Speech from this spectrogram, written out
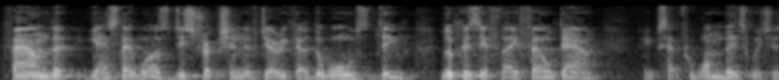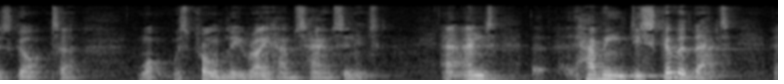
found that yes, there was destruction of Jericho. The walls do look as if they fell down, except for one bit which has got uh, what was probably Rahab's house in it. and uh, having discovered that, uh,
